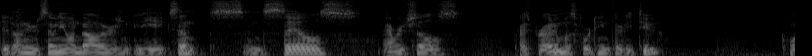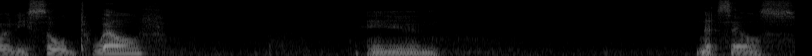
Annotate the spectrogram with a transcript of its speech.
did $171.88 in sales. Average sales price per item was $14.32. Quantity sold 12 and net sales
